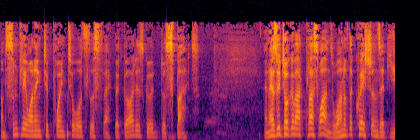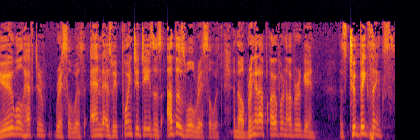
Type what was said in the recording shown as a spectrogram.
I'm simply wanting to point towards this fact that God is good despite. And as we talk about plus ones, one of the questions that you will have to wrestle with, and as we point to Jesus, others will wrestle with, and they'll bring it up over and over again. There's two big things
